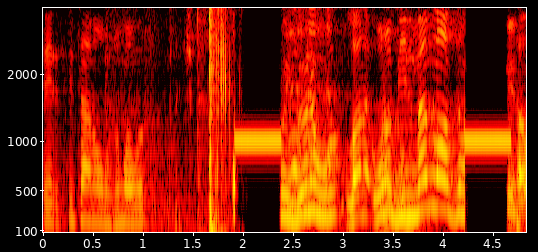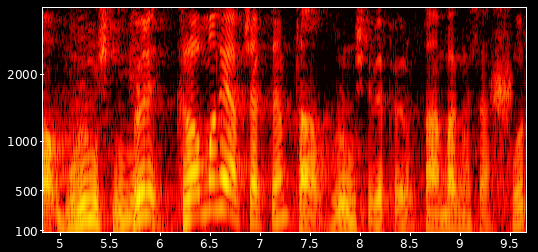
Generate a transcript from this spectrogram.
Ferit bir tane omzuma vur. Böyle vur. Lan onu bilmem lazım. Tamam vururmuş gibi mi Böyle yapayım? Krav Maga yapacaktım. Tamam vururmuş gibi yapıyorum. Tamam bak mesela. Vur.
